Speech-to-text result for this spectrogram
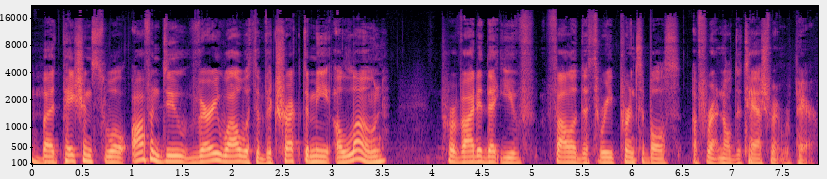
Mm-hmm. But patients will often do very well with a vitrectomy alone, provided that you've followed the three principles of retinal detachment repair.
